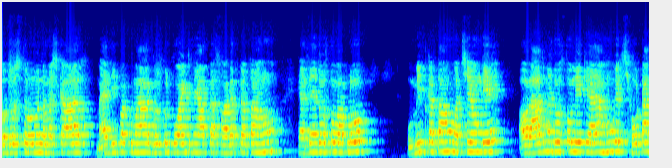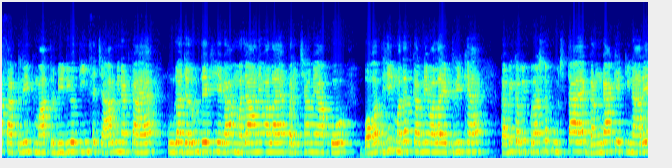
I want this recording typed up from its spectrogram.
हेलो दोस्तों, नमस्कार। मैं दीपक कुमार, गुरुकुल पॉइंट में आपका स्वागत करता हूँ। कैसे हैं दोस्तों आप लोग? उम्मीद करता हूँ अच्छे होंगे। और आज मैं दोस्तों लेके आया हूँ एक छोटा सा ट्रिक, मात्र वीडियो तीन से चार मिनट का है। पूरा ज़रूर देखिएगा, मज़ा आने वाला है। परीक्षा में आपको बहुत ही मदद करने वाला ये ट्रिक है। कभी कभी प्रश्न पूछता है, गंगा के किनारे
